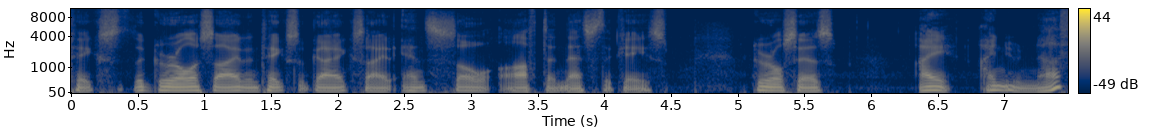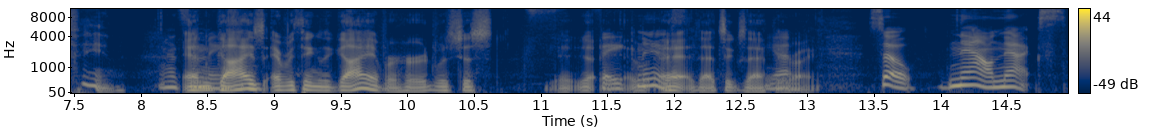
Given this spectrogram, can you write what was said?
takes the girl aside and takes the guy aside, and so often that's the case. The girl says, "I I knew nothing." That's and amazing. guys, everything the guy ever heard was just Fake news. that's exactly Yep. right. So now, next,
